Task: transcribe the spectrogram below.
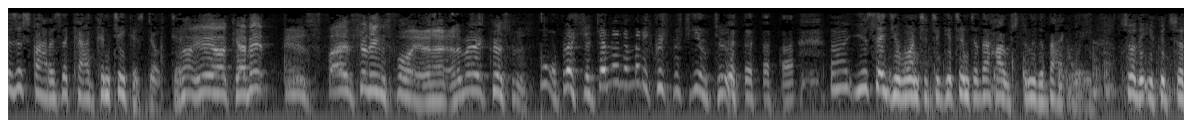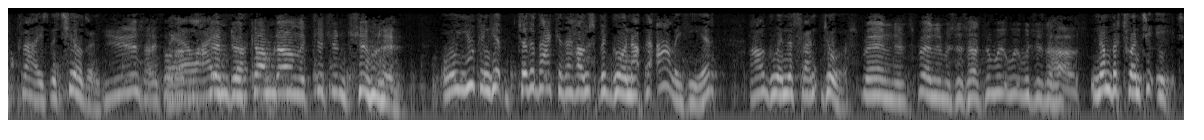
Is as far as the cab can take us, Doctor. Oh, here you are, cabby. Here's five shillings for you and a, and a Merry Christmas. Oh, bless you, Jen, and a Merry Christmas to you, too. Uh, you said you wanted to get into the house through the back way so that you could surprise the children. Yes, I thought Well, I'd I pretend to come down the kitchen chimney. Oh, you can get to the back of the house by going up the alley here. I'll go in the front door. Splendid, splendid, Mrs. Hudson. Wh- wh- Which is the house? Number 28.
